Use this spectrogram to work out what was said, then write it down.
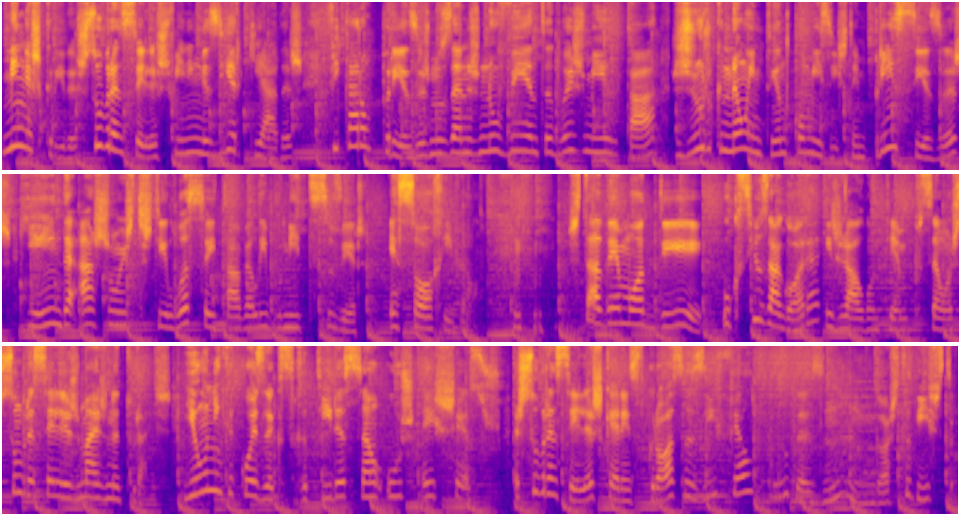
Minhas queridas sobrancelhas fininhas e arqueadas ficaram presas nos anos 90, 2000, tá? Juro que não entendo como existem princesas que ainda acham este estilo aceitável e bonito de se ver. É só horrível. Está demodé. O que se usa agora, e já há algum tempo, são as sobrancelhas mais naturais. E a única coisa que se retira são os excessos. As sobrancelhas querem-se grossas e felpudas. Hum, gosto disto.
